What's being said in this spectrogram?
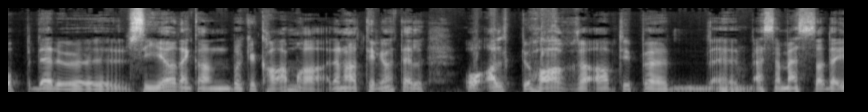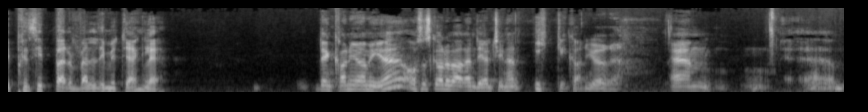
opp det du sier, den kan bruke kamera. Den har tilgang til og alt du har av type eh, SMS-er. I prinsippet er det veldig mye tilgjengelig. Den kan gjøre mye, og så skal det være en del ting den ikke kan gjøre. Um, um,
